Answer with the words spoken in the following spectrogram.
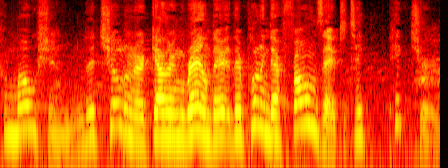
commotion. The children are gathering round. They're, they're pulling their phones out to take pictures.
